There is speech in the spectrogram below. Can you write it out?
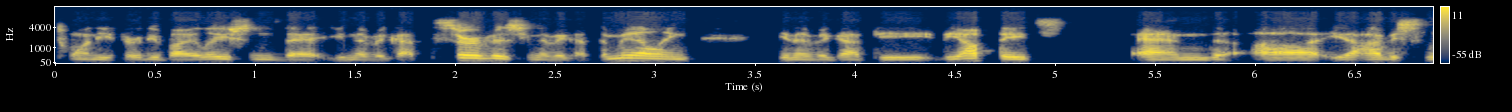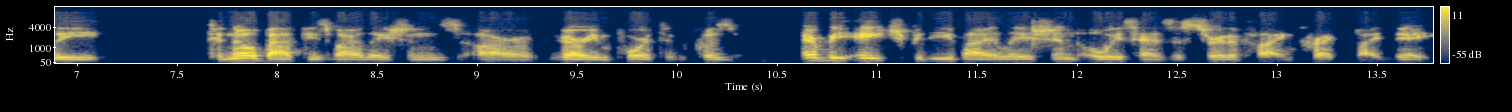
20, 30 violations that you never got the service, you never got the mailing, you never got the the updates. And uh, you know, obviously to know about these violations are very important because every HPD violation always has a certifying correct by date.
